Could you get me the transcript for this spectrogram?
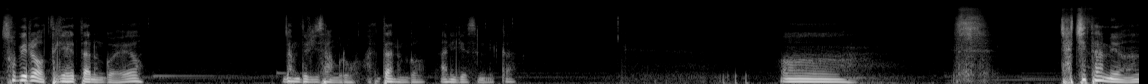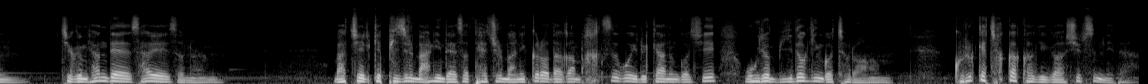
소비를 어떻게 했다는 거예요? 남들 이상으로 했다는 거 아니겠습니까? 어, 자칫하면 지금 현대 사회에서는 마치 이렇게 빚을 많이 내서 대출 많이 끌어다가 막 쓰고 이렇게 하는 것이 오히려 미덕인 것처럼 그렇게 착각하기가 쉽습니다.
